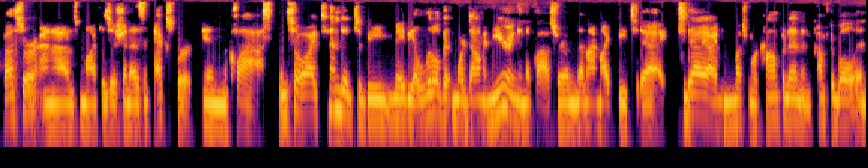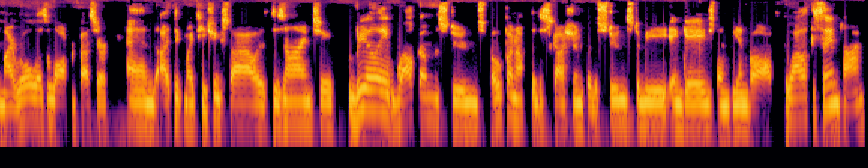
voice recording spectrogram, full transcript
professor and as my position as an expert in the class. And so I tended to be maybe a little bit more domineering in the classroom than I might be today. Today, I'm much more confident and comfortable in my role as a law professor. And I think my teaching style is designed to really welcome the students, open up the discussion for the students to be engaged and be involved, while at the same time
